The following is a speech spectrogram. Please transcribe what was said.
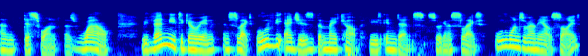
and this one as well. We then need to go in and select all of the edges that make up these indents. So we're going to select all the ones around the outside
